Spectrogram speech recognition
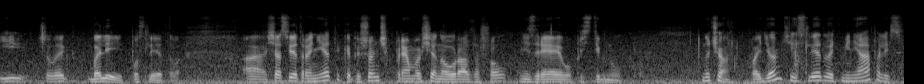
и человек болеет после этого. А сейчас ветра нет, и капюшончик прям вообще на ура зашел. Не зря я его пристегнул. Ну что, пойдемте исследовать Миннеаполис.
